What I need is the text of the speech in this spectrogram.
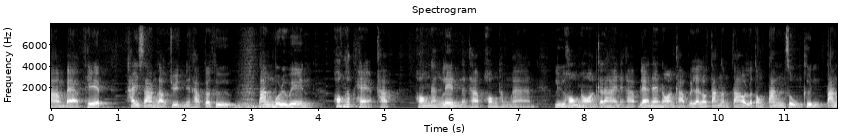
ตามแบบเทพไท่สร้างเหล่าจุนนะครับ ก็คือตั้งบริเวณห้องรับแขกครับห้องนั่งเล่นนะครับ ห้องทำงานหรือห้องนอนก็ได้นะครับ และแน่นอนครับเวลาเราตั้งน้ำเต้าเราต้องตั้งสูงขึ้น ตั้ง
